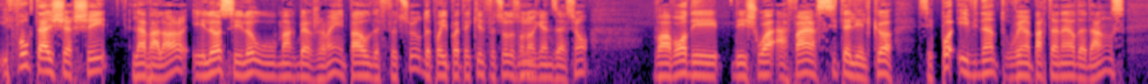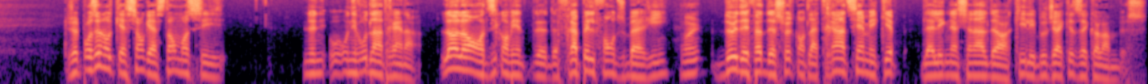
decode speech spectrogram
Il faut que tu ailles chercher la valeur. Et là, c'est là où Marc Bergevin parle de futur, de ne pas hypothéquer le futur de son mm. organisation va avoir des, choix à faire si tel est le cas. C'est pas évident de trouver un partenaire de danse. Je vais te poser une autre question, Gaston. Moi, c'est au niveau de l'entraîneur. Là, là, on dit qu'on vient de, frapper le fond du baril. Deux défaites de suite contre la 30e équipe de la Ligue nationale de hockey, les Blue Jackets de Columbus.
